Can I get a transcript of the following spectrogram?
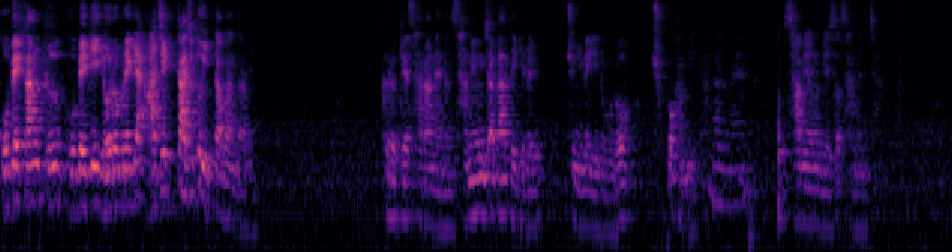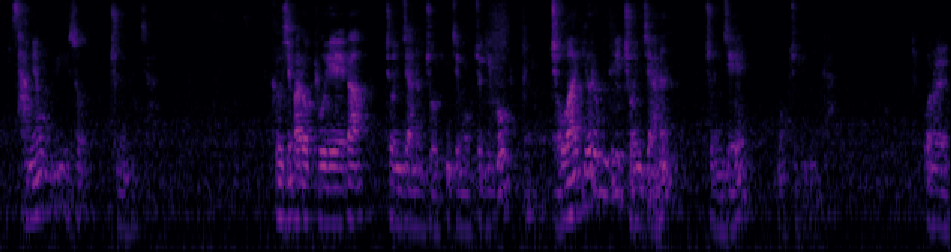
고백한 그 고백이 여러분에게 아직까지도 있다고 한다면 그렇게 살아내는 사명자가 되기를 주님의 이름으로 축복합니다. 아멘. 사명을 위해서 사는 자, 사명을 위해서 죽는 자. 그것이 바로 교회가 존재하는 존재 목적이고 저와 여러분들이 존재하는 존재의 목적입니다. 오늘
